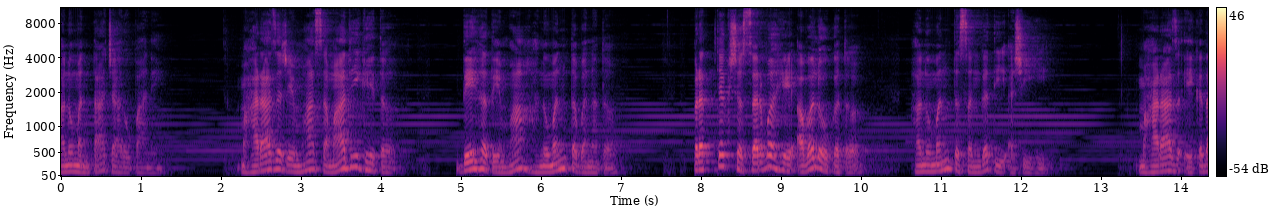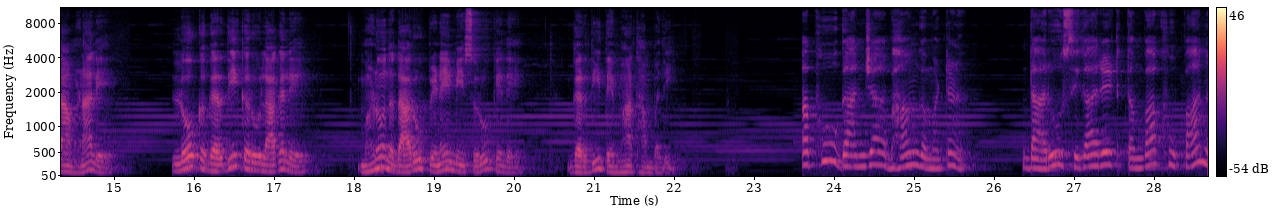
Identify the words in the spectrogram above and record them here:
हनुमंताच्या रूपाने. महाराज जेव्हा समाधी घेत देह तेव्हा हनुमंत बनत. प्रत्यक्ष सर्व हे अवलोकत हनुमंत संगती अशीही. महाराज एकदा म्हणाले लोक गर्दी करू लागले. म्हणून दारू पिणे मी सुरू केले. गर्दी तेव्हा थांबली. अफू गांजा भांग मटण दारू सिगारेट तंबाखू पान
